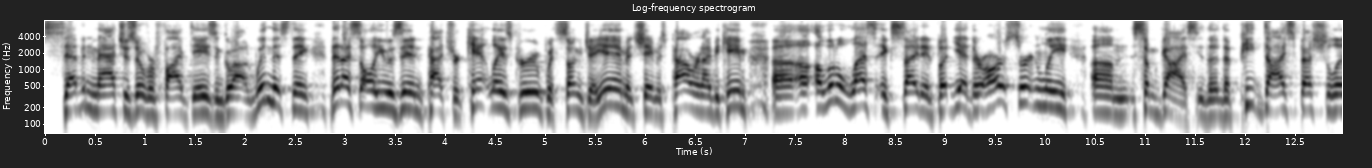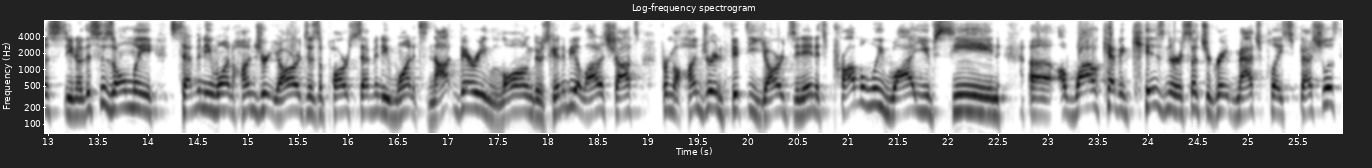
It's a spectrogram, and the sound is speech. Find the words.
seven matches over five days and go out and win this thing. Then I saw he was in Patrick Cantlay's group with Sung Im and Seamus Power, and I became became uh, a, a, little less excited. But yeah, there are certainly um, some guys. The, the Pete Dye specialists, you know, this is only 7,100 yards as a par 71. It's not very long. There's going to be a lot of shots from 150 yards and in. It's probably why you've seen, uh, while Kevin Kisner is such a great match play specialist,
